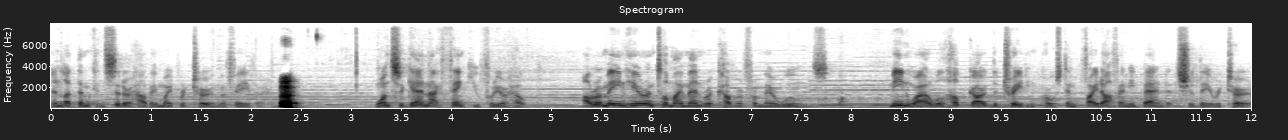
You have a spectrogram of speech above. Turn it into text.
and let them consider how they might return the favor. Once again, I thank you for your help. I'll remain here until my men recover from their wounds. Meanwhile, we'll help guard the trading post and fight off any bandits should they return.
